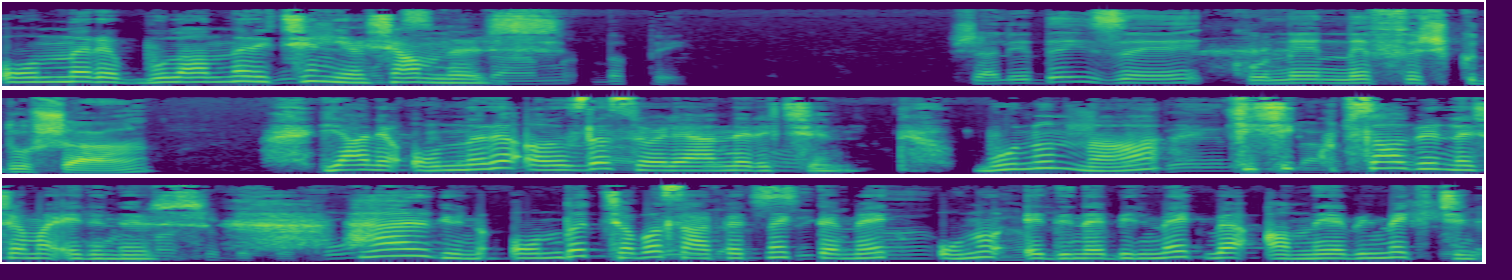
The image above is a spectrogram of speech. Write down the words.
onları bulanlar için yaşamdır. Yani onları ağızda söyleyenler için Bununla kişi kutsal bir neşama edinir. Her gün onda çaba sarf etmek demek, onu edinebilmek ve anlayabilmek için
